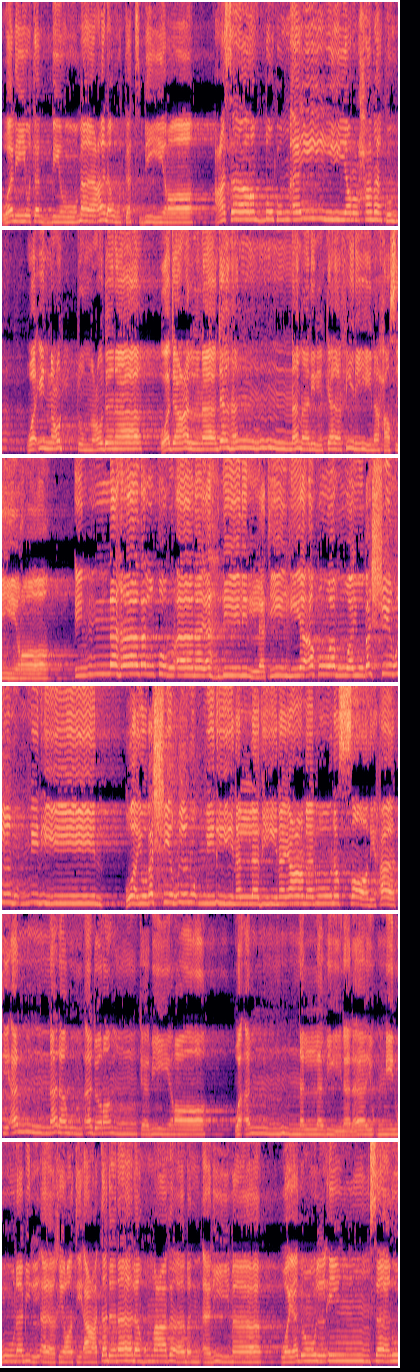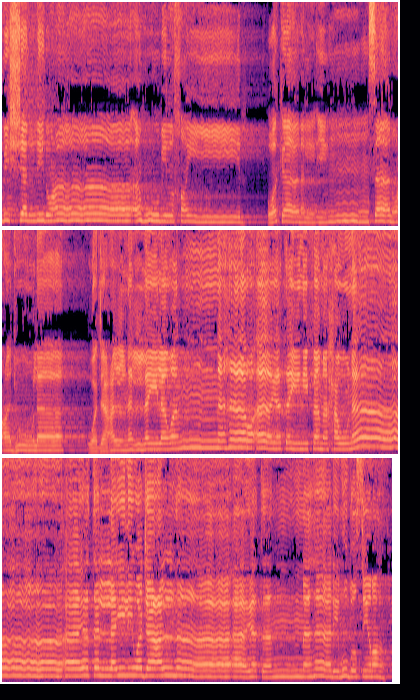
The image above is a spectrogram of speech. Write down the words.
وليتبروا ما علوا تتبيرا. عسى ربكم أن يرحمكم وإن عدتم عدنا. وجعلنا جهنم للكافرين حصيرا. إن هذا القرآن يهدي للتي هي أقوم ويبشر المؤمنين. ويبشر المؤمنين الذين يعملون الصالحات أن لهم أجرا كبيرا وأن الذين لا يؤمنون بالآخرة أعتدنا لهم عذابا أليما ويدعو الإنسان بالشر دعاءه بالخير وكان الإنسان عجولا وجعلنا الليل والنهار آيتين فمحونا آية الليل وجعلنا آية النهار مبصرة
